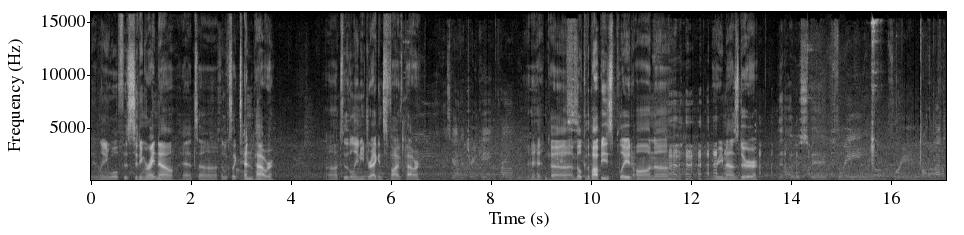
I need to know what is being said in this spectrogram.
And Laney Wolf is sitting right now at, uh, it looks like 10 power uh, to the Laney Dragons 5 power. And uh, Milk of the Poppies played on uh, Yuri Mazdur. Then I will spend three for a brothel madam.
